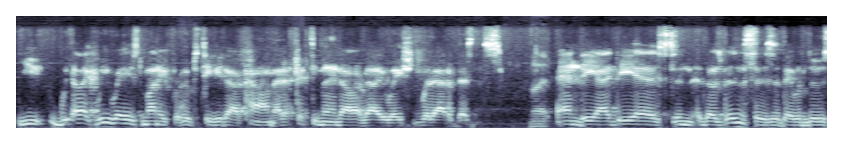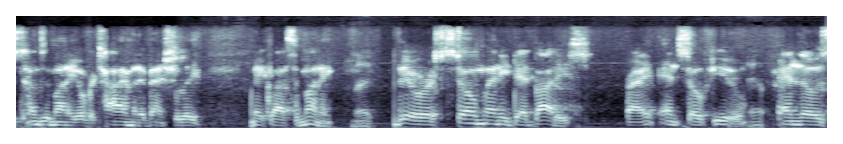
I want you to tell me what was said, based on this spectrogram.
you we, like we raised money for hoopstv.com at a $50 million valuation without a business. Right. And the idea is in those businesses that they would lose tons of money over time and eventually make lots of money. Right. There were so many dead bodies, right? And so few. Yep. And those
